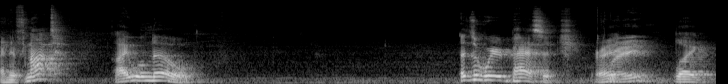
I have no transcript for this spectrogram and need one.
And if not, I will know. That's a weird passage, right? Right? Like,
